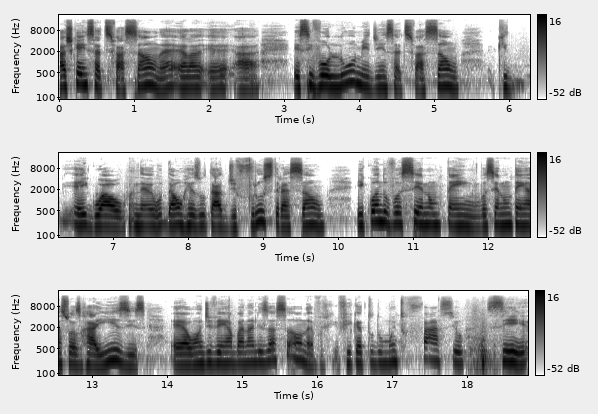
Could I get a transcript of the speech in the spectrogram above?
Acho que a insatisfação, né, ela é a- esse volume de insatisfação que é igual, né, dá um resultado de frustração. E quando você não tem, você não tem as suas raízes, é onde vem a banalização, né? Fica tudo muito fácil se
